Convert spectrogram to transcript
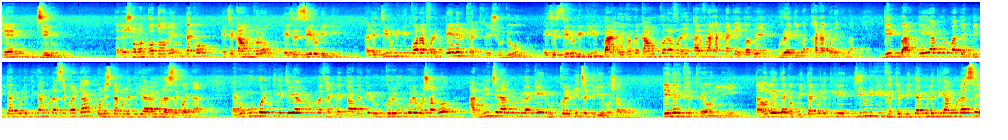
টেন জিরো তাহলে সমান কত হবে? দেখো, এই যে কাউন্ট করো, এই যে জিরো ডিগ্রি তাহলে জিরো ডিগ্রি করার পরে টেনের ক্ষেত্রে শুধু এই যে জিরো ডিগ্রি বা এইভাবে কাউন্ট করার পরে তারপরে হাতটাকে এইভাবে ঘুরে দিবা, খাড়া করে দিবা। দেখবা এই আঙ্গুল বাদে বৃদ্ধ আঙ্গুলের দিকে আঙ্গুল আছে কয়টা? কনিষ্ঠ আঙ্গুলের দিকে আঙ্গুল আছে কয়টা? এবং উপরের দিকে যে আঙ্গুলগুলো থাকবে তাদেরকে রুট করে উপরে বসাবো আর নিচের আঙ্গুলগুলোকে রুট করে নিচের দিকে বসাবো। টেনের ক্ষেত্রে অনলি তাহলে দেখো বৃদ্ধাঙ্গুলের দিকে জিরো ডিগ্রির ক্ষেত্রে বৃদ্ধাঙ্গুলের দিকে আঙ্গুল আছে?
